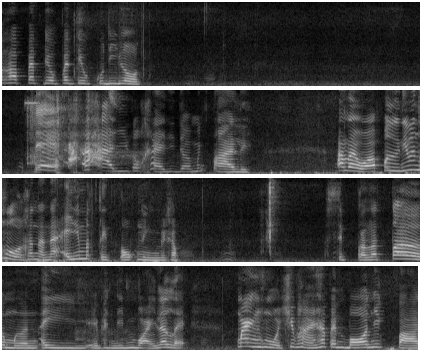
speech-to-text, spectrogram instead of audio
วครับแป๊บเดียวแป๊บเดียวกูดีโหลดเจ๊ยิงตัวแขนทีเดียวไม่ตายเลย อะไรวะปืนนี่มันโหดขนาดนั้นไอ้นี่มันติดลบหนึ่งเลยครับสิบกรัตเตอร์เหมือนไอ้ไอ้แผ่นดินไหวนั่นแหละแม่งโหดชิบหายถ้าเป็นบอสนี่ป่าน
